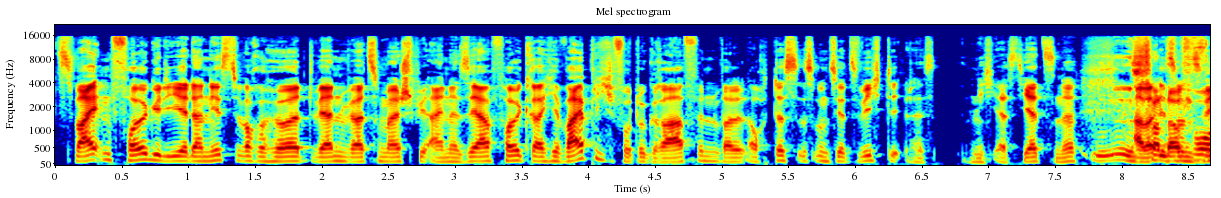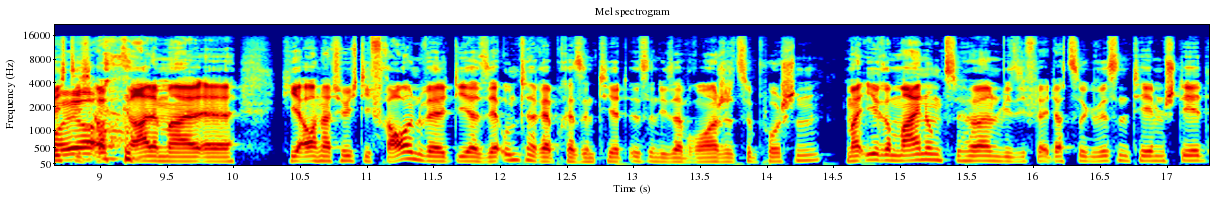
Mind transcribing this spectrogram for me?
zweiten Folge, die ihr dann nächste Woche hört, werden wir zum Beispiel eine sehr erfolgreiche weibliche Fotografin, weil auch das ist uns jetzt wichtig, nicht erst jetzt, ne? Ist Aber ist uns davor, wichtig, ja. auch gerade mal äh, hier auch natürlich die Frauenwelt, die ja sehr unterrepräsentiert ist in dieser Branche, zu pushen. Mal ihre Meinung zu hören, wie sie vielleicht auch zu gewissen Themen steht.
